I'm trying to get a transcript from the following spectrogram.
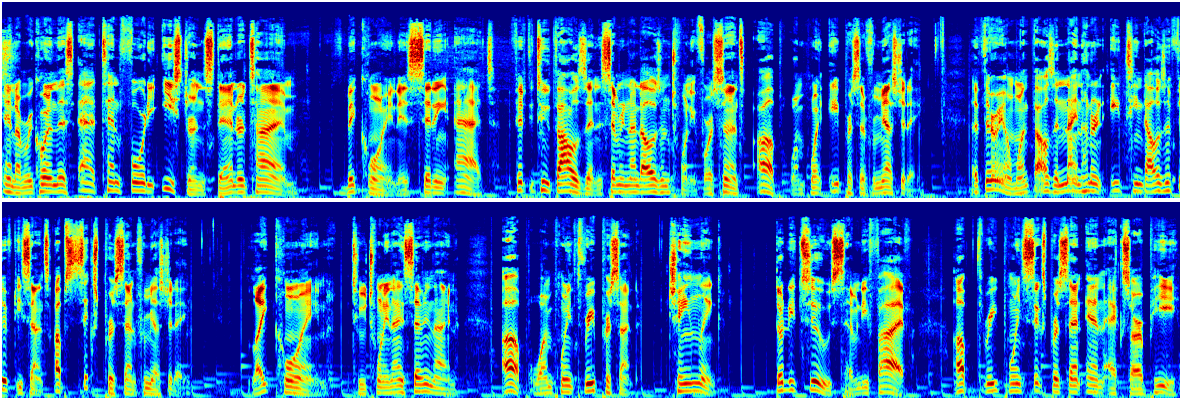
And I'm recording this at 10:40 Eastern Standard Time. Bitcoin is sitting at $52,079.24, up 1.8% from yesterday. Ethereum $1,918.50, up 6% from yesterday. Litecoin $229.79, up 1.3%. Chainlink 32.75, up 3.6%, and XRP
